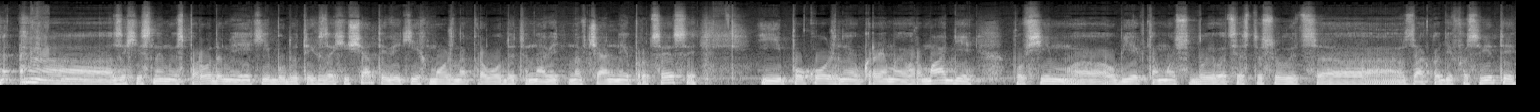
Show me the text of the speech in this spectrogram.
захисними спорудами, які будуть їх захищати, в яких можна проводити навіть навчальні процеси. І по кожній окремій громаді, по всім е, об'єктам, особливо це стосується е, закладів освіти,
